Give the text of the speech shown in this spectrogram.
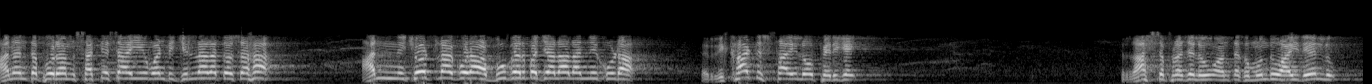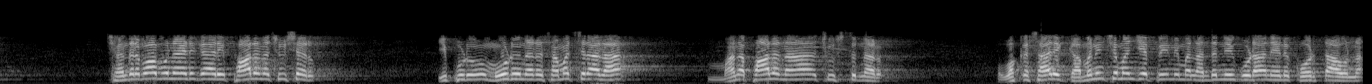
అనంతపురం సత్యసాయి వంటి జిల్లాలతో సహా అన్ని చోట్ల కూడా భూగర్భ జలాలన్నీ కూడా రికార్డు స్థాయిలో పెరిగాయి. రాష్ట్ర ప్రజలు అంతకు ముందు ఐదేళ్ళు చంద్రబాబు నాయుడు గారి పాలన చూశారు. ఇప్పుడు మూడున్నర సంవత్సరాల మన పాలన చూస్తున్నారు. ఒకసారి గమనించమని చెప్పి మిమ్మల్ని అందరినీ కూడా నేను కోరుతా ఉన్నా.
